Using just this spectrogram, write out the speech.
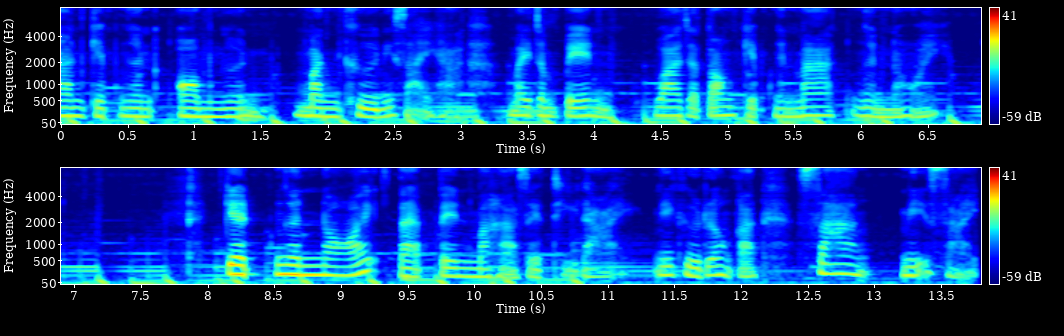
การเก็บเงินออมเงิน มันคือนิสัยค่ะ ไม่จำเป็นว่าจะต้องเก็บเงินมากเงินน้อย เก็บเงินน้อยแต่เป็นมหาเศรษฐีได้ นี่คือเรื่องของการสร้างนิสัย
